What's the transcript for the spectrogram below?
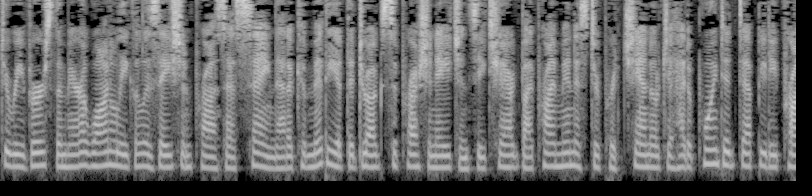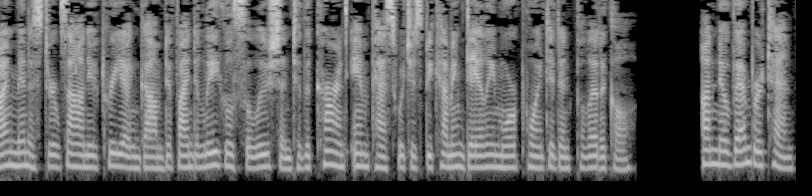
to reverse the marijuana legalization process, saying that a committee at the Drug Suppression Agency chaired by Prime Minister Prayut had appointed Deputy Prime Minister Wissanu Krea-ngam to find a legal solution to the current impasse, which is becoming daily more pointed and political. On November 10,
